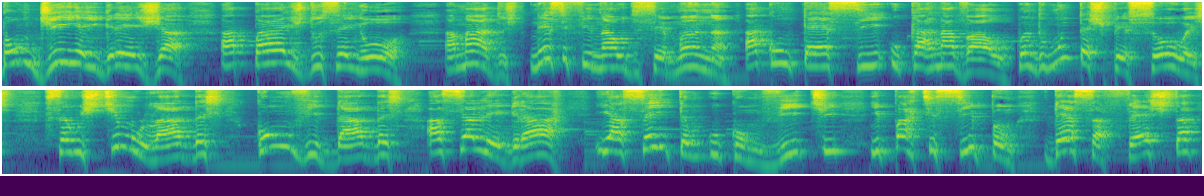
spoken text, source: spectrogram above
Bom dia, igreja! A paz do Senhor! Amados, nesse final de semana acontece o carnaval, quando muitas pessoas são estimuladas, convidadas a se alegrar e aceitam o convite e participam dessa festa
